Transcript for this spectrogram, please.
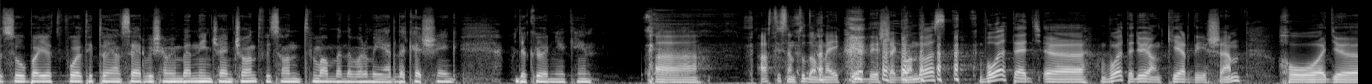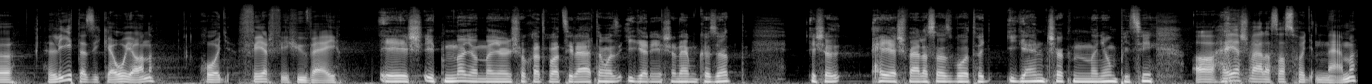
szóba jött, volt itt olyan szerv is, amiben nincsen csont, viszont van benne valami érdekesség, vagy a környékén. Uh, azt hiszem, tudom, melyik kérdésre gondolsz. Volt egy, uh, volt egy olyan kérdésem, hogy uh, létezik-e olyan, hogy férfi hüvely? És itt nagyon-nagyon sokat vaciláltam az igen és a nem között, és az helyes válasz az volt, hogy igen, csak nagyon pici. A helyes válasz az, hogy nem,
